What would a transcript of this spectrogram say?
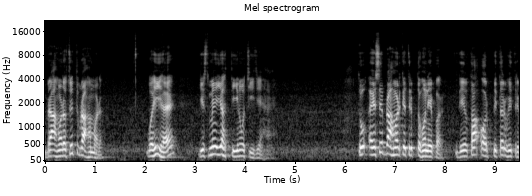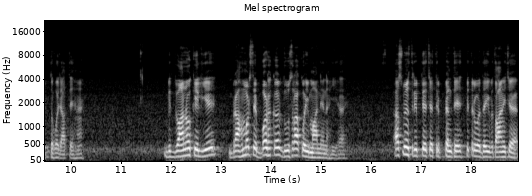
ब्राह्मणोचित ब्राह्मण, वही है जिसमें यह तीनों चीज़ें हैं। तो ऐसे ब्राह्मण के तृप्त होने पर देवता और पितर भी तृप्त हो जाते हैं। विद्वानों के लिए ब्राह्मण से बढ़कर दूसरा कोई मान्य नहीं है। अस्मिन तृप्ते च तृप्यन्ते पितृवदैवतानि च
